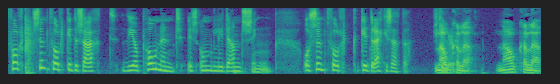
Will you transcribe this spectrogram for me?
fólk, sumt fólk getur sagt the opponent is only dancing og sumt fólk getur ekki sagt það skilurðu. Nákvæmlega, nákvæmlega.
